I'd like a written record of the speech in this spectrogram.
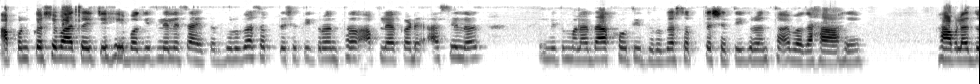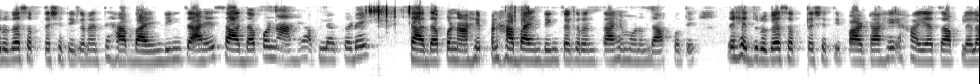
आपण कसे वाचायचे हे बघितलेलेच आहे. तर दुर्गा सप्तशती ग्रंथ आपल्याकडे असेलच. मी तुम्हाला दाखवते दुर्गा सप्तशती ग्रंथ. बघा हा आहे. हा आपला दुर्गा सप्तशती ग्रंथ हा बाइंडिंगचा आहे. साधा पण आहे आपल्याकडे. साधा पण आहे पण हा बाइंडिंगचा ग्रंथ आहे म्हणून दाखवते. तर हे दुर्गा सप्तशती पाठ आहे हा याचा आपल्याला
